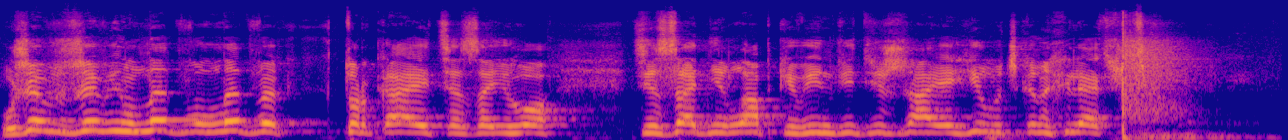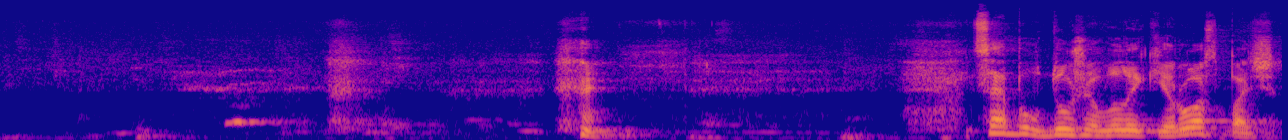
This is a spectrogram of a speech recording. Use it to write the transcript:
Уже вже він ледве-ледве торкається за його ці задні лапки, він від'їжджає, гілочка нахиляється. Це був дуже великий розпач.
